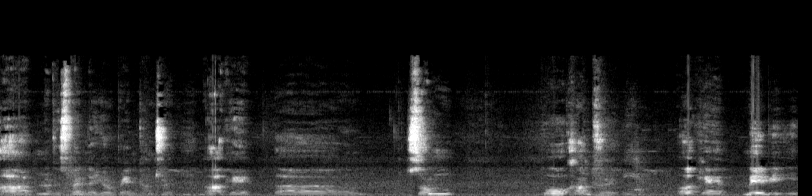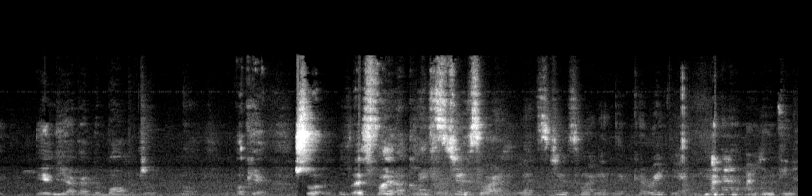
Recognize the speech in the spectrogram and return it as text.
or not a Spain, the European country, okay, uh, some poor country, Yeah. okay, maybe India got the bomb too. No. Okay, so let's find a country. Let's choose one. Let's choose one in the Caribbean. Argentina.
